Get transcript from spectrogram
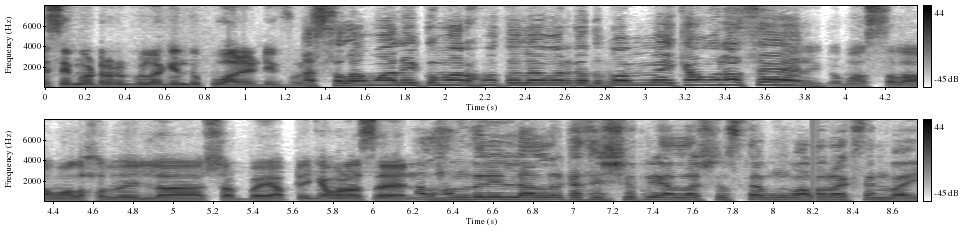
এসি মোটরগুলো কিন্তু কোয়ালিটি ফুল আসসালামু আলাইকুম রহমতুল্লাহ বরকাত বাবু ভাই কেমন আছেন? ওয়ালাইকুম আসসালাম আলহামদুলিল্লাহ। সব ভাই আপনি কেমন আছেন? আলহামদুলিল্লাহ আল্লাহর কাছে শুকরিয়া আল্লাহ সুস্থ এবং ভালো রাখছেন ভাই।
